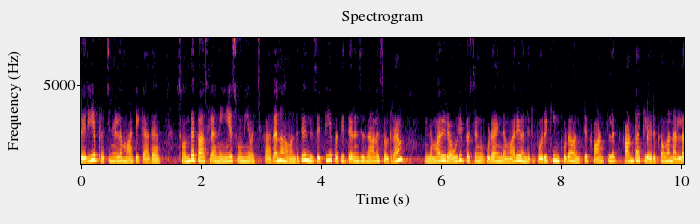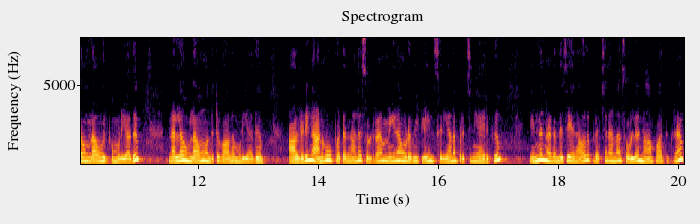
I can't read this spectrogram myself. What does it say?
பெரிய பிரச்சனையில் மாட்டிக்காத. சொந்த காசில் நீயே சூனியை வச்சுக்காத. நான் வந்துட்டு இந்த சிட்டியை பற்றி தெரிஞ்சதுனால சொல்கிறேன் இந்த மாதிரி ரவுடி பசங்க கூட இந்த மாதிரி வந்துட்டு பொறுக்கிங் கூட வந்துட்டு கான்டாக்ட் கான்டாக்டில் இருக்கவங்க நல்லவங்களாகவும் இருக்க முடியாது. நல்லவங்களாகவும் வந்துட்டு வாழ முடியாது. ஆல்ரெடி நான் அனுபவப்பட்டதுனால சொல்கிறேன் மீனாவோட வீட்லேயும் சரியான பிரச்சனையாக இருக்குது என்ன நடந்துச்சு? ஏதாவது பிரச்சனைனா சொல்லு. நான் பார்த்துக்கிறேன்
